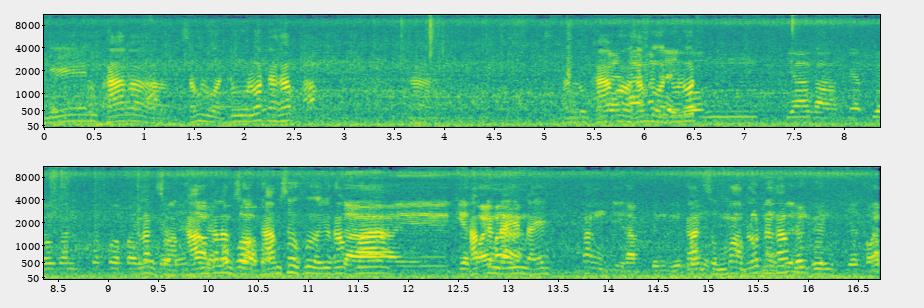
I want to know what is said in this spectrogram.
วันนนี้ลูกค้าก็สำรวจดูรถนะครับอ่าท่านลูกค้าก็สำรวจดูรถยากับแบบเดียวกันก็ตัวไปกำลังสอบถามกำลังสอบถามโซเฟอร์อยู่ครับว่าเกียร์ครับถอยยังมาไงยังไงทั้งที่ครับดึงดึงการส่งมอบรถนะครับเรื่องคืนเกียร์ถอย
